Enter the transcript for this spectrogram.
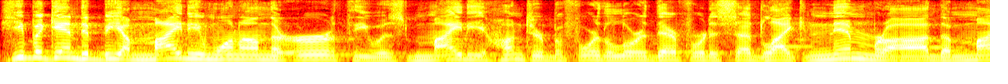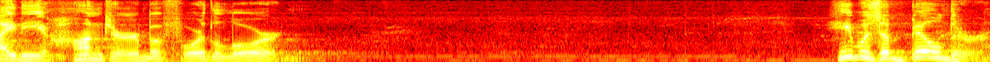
He began to be a mighty one on the earth. He was mighty hunter before the Lord. Therefore, it is said, like Nimrod, the mighty hunter before the Lord. He was a builder.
